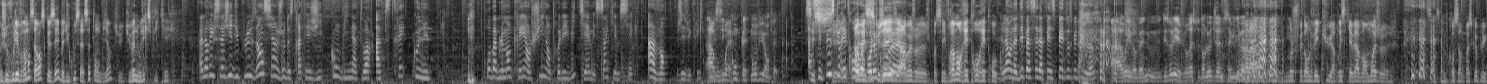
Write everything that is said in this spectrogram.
je voulais vraiment savoir ce que c'est. Bah, du coup, ça, ça tombe bien. Tu, tu vas nous l'expliquer. Alors il s'agit du plus ancien jeu de stratégie combinatoire abstrait connu. Probablement créé en Chine entre les 8e et 5e siècles avant Jésus-Christ. Ah, mais Ah c'est ouais. complètement vu en fait. Ah, c'est plus que rétro, Ah ouais, pour c'est ce le que coup, j'allais euh, dire. Moi, je, je pense que c'est vraiment rétro, rétro. Quoi. Là on a dépassé la PSP et tout ce que tu veux. hein. Ah oui, bah, bah, nous, désolé, je reste dans le Jones un minimum. Voilà. moi, je fais dans le vécu. Après, ce qu'il y avait avant moi, je... ça, ça me concerne presque plus.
